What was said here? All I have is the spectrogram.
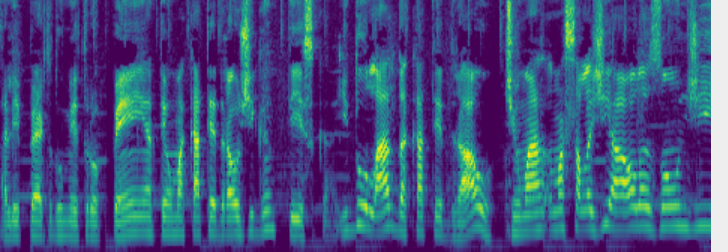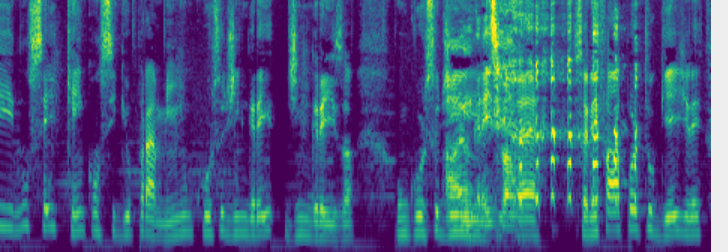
Ali perto do metrô Penha tem uma catedral gigantesca. E do lado da catedral tinha uma, uma sala de aulas onde não sei quem conseguiu para mim um curso de inglês, de inglês, ó. Um curso de. Ah, inglês bom. É, você nem fala português direito.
